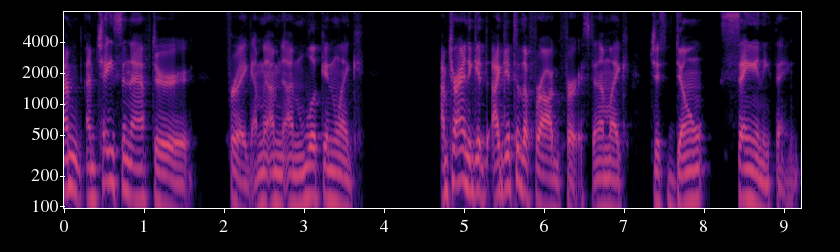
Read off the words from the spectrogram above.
I'm I'm chasing after Frigg. I'm I'm I'm looking like I'm trying to get I get to the frog first and I'm like just don't say anything.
